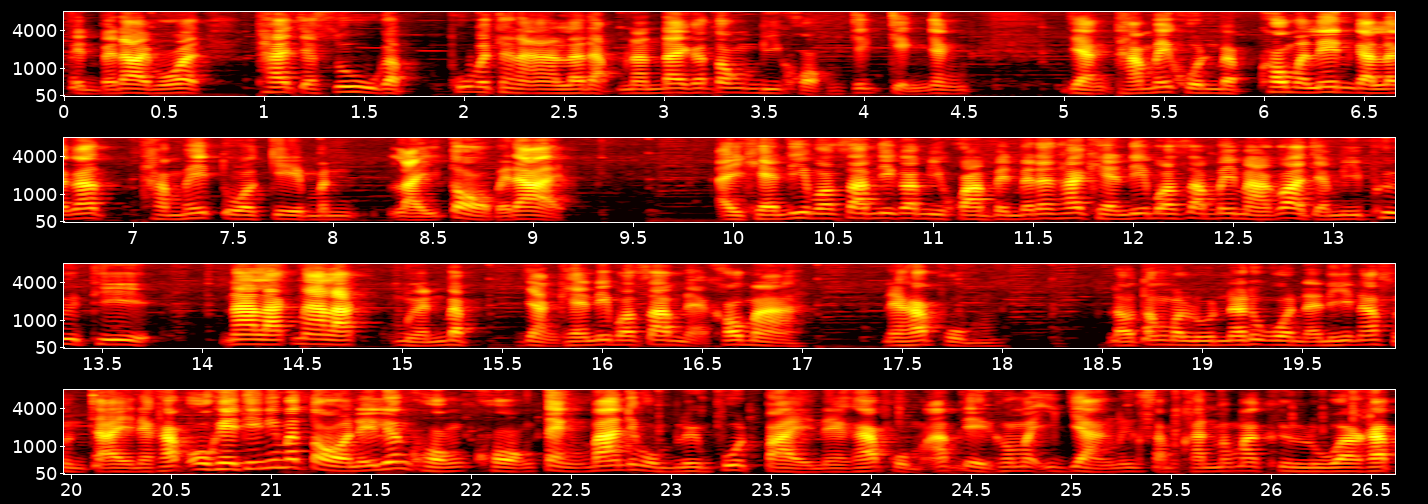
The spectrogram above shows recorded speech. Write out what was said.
เป็นไปได้ เพราะว่าถ้าจะสู้กับผู้พัฒนาระดับนั้นได้ก็ต้องมีของเจ๋งๆอย่างอย่างทำให้คนแบบเข้ามาเล่นกัน แล้วก็ทำให้ตัวเกมมันไหลต่อไปได้ ไอแคนดี้บอสซัมนี่ก็มีความเป็นไปได้ถ้าแคนดี้บอสซัมไม่มาก็อาจจะมีพืชที่น่ารักน่ารักเหมือนแบบอย่างแคนดี้บอสซัมเนี่ยเข้ามานะครับผม เราต้องมาลุ้นนะทุกคนอันนี้น่าสนใจนะครับโอเคทีนี้มาต่อในเรื่องของของแต่งบ้านที่ผมลืมพูดไปนะครับผมอัปเดตเข้ามาอีกอย่างหนึ่งสำคัญมากๆคือรั้วครับ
